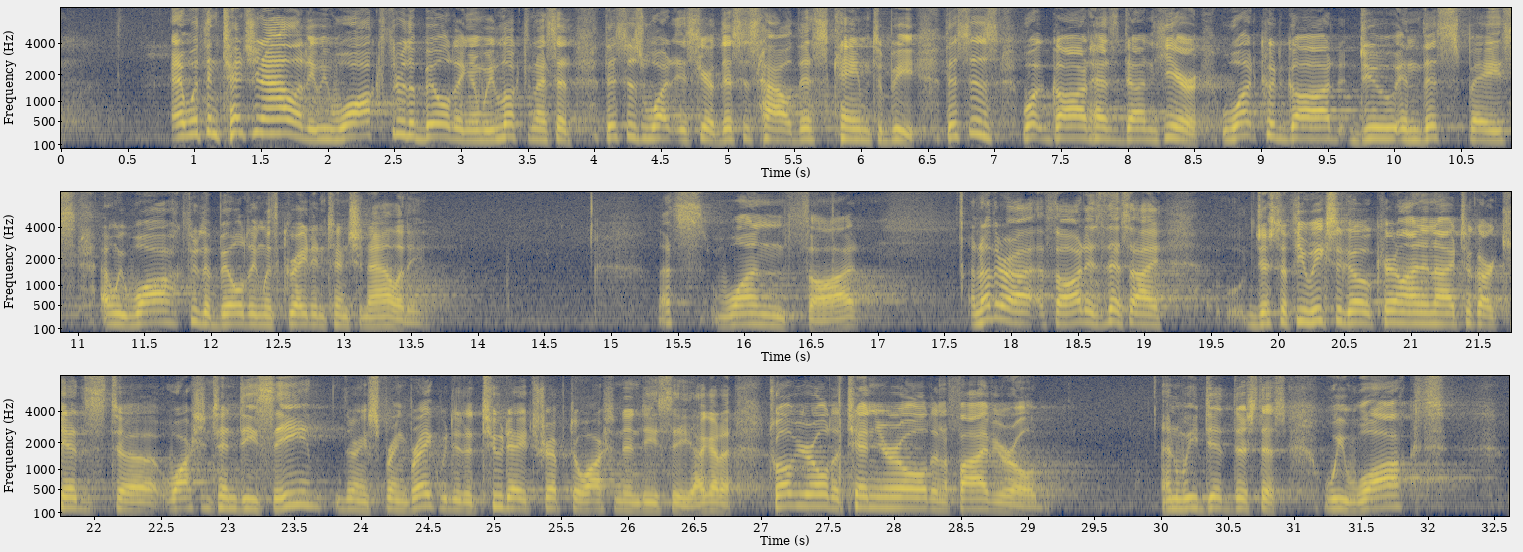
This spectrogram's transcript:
And with intentionality, we walked through the building and we looked and I said, This is what is here. This is how this came to be. This is what God has done here. What could God do in this space? And we walked through the building with great intentionality. That's one thought. Another uh, thought is this I, just a few weeks ago, Caroline and I took our kids to Washington, D.C. during spring break. We did a two day trip to Washington, D.C. I got a 12 year old, a 10 year old, and a 5 year old. And we did this this. We walked,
